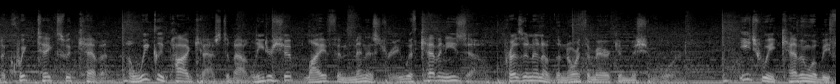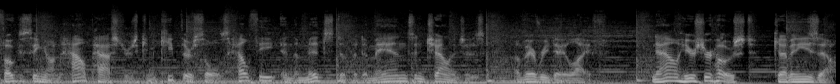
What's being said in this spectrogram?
to Quick Takes with Kevin, a weekly podcast about leadership, life, and ministry with Kevin Ezell, president of the North American Mission Board. Each week, Kevin will be focusing on how pastors can keep their souls healthy in the midst of the demands and challenges of everyday life. Now, here's your host, Kevin Ezell.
